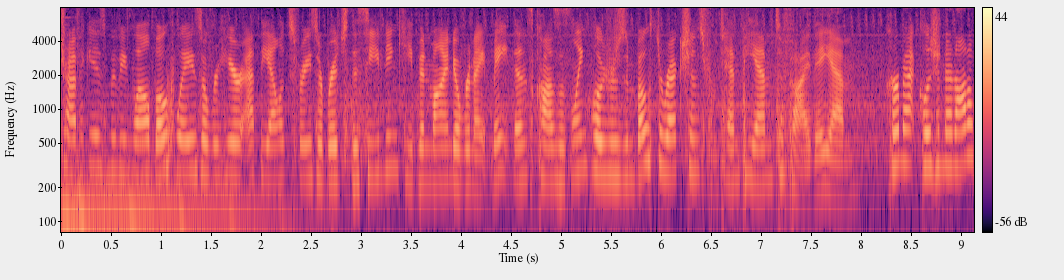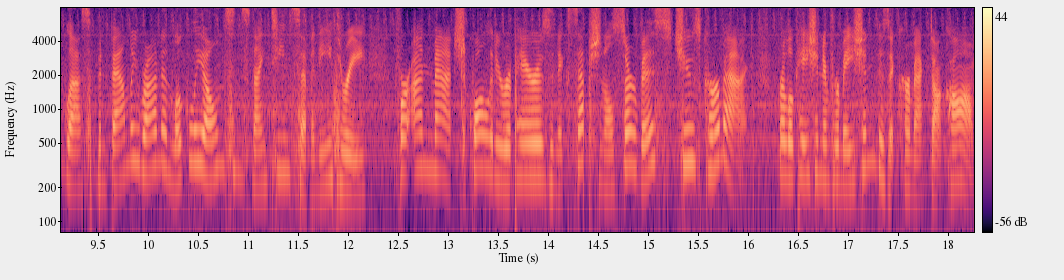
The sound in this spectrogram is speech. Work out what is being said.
Traffic is moving well both ways over here at the Alex Fraser Bridge this evening. Keep in mind overnight maintenance causes lane closures in both directions from 10 p.m. to 5 a.m. Kirmac Collision and Auto Glass have been family run and locally owned since 1973. For unmatched quality repairs and exceptional service, choose Kirmac. For location information, visit kirmac.com.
